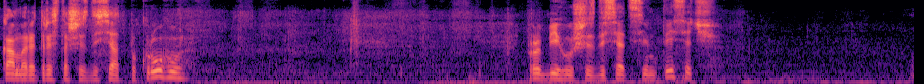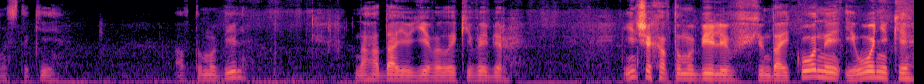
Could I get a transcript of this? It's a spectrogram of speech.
камери 360 по кругу. Пробігу 67 тисяч. Ось такий автомобіль. Нагадаю, є великий вибір інших автомобілів, Hyundai Kona, Іоніки.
